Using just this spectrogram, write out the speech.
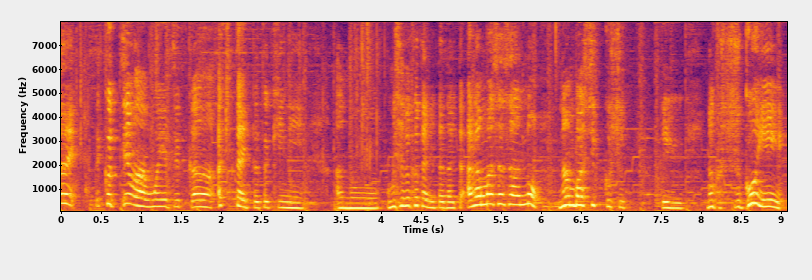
はい。でこっちはもやつが秋田行った時にあのーお店の方にいただいた荒政さんのナンバーシックスっていうなんかすごい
